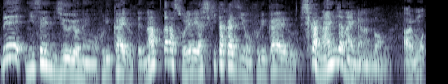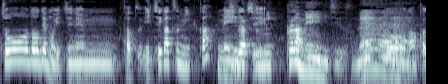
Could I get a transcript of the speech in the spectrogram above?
で、2014年を振り返るってなったら、そりゃ屋敷高人を振り返るしかないんじゃないかなと。うんあれもうちょうどでも1年経つ。1月3日？命日。1月3日が命日ですね。なんか、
